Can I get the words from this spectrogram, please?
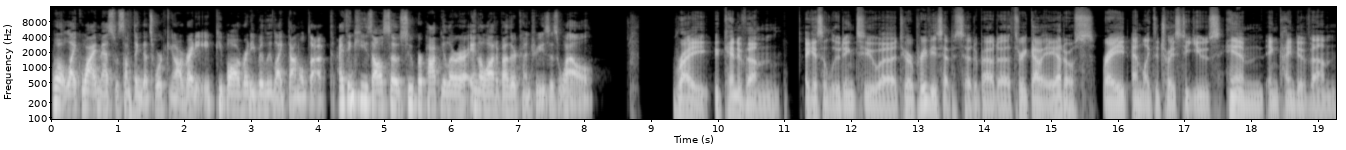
well, like why mess with something that's working already? People already really like Donald Duck. I think he's also super popular in a lot of other countries as well. Right. It kind of um I guess alluding to uh, to our previous episode about uh, Three Caballeros, right, and like the choice to use him in kind of um,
